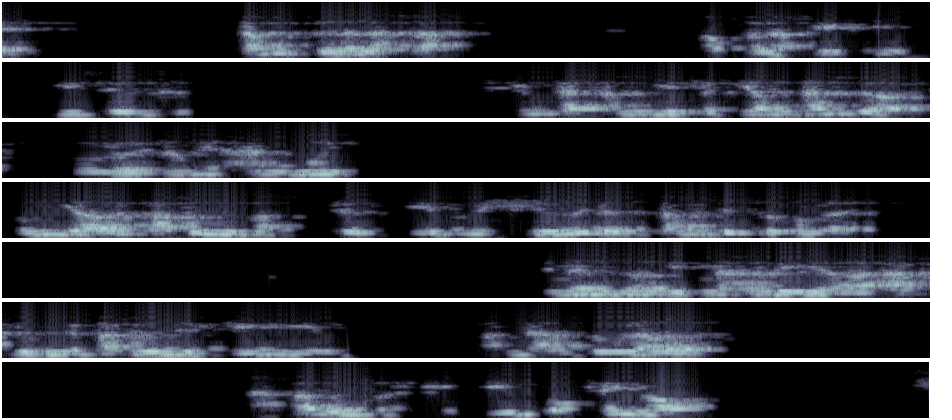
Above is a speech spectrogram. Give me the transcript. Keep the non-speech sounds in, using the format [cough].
đóng cửa lạc lạc không có làm việc gì, như xương. Chúng ta tận diệt được dân tánh rồi con người nó mới an vui. Cũng do cái pháp luân Phật sự chuyển nó mới sửa được tâm thức của con người. Cho nên ở Việt Nam bây giờ áp dụng cái pháp luân thực chuyển nhiều. Bạn đạo tu lâu à, pháp luân thường chuyển còn thấy ngọt.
